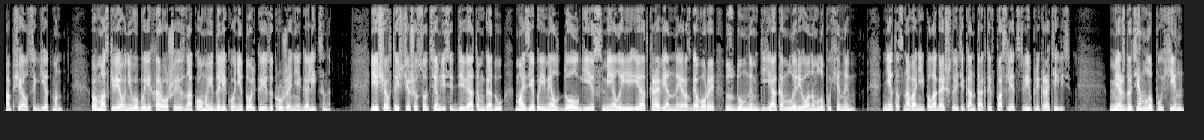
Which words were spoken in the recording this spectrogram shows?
общался гетман? В Москве у него были хорошие знакомые далеко не только из окружения Голицына. Еще в 1679 году Мазепа имел долгие, смелые и откровенные разговоры с думным дьяком Ларионом Лопухиным. Нет оснований полагать, что эти контакты впоследствии прекратились. Между тем Лопухин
